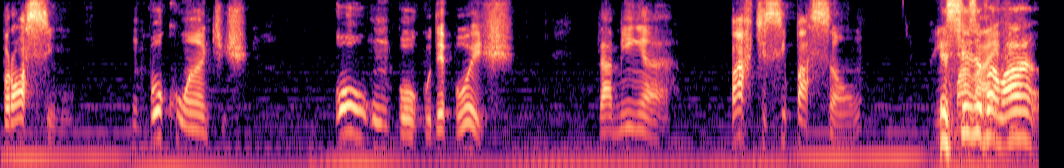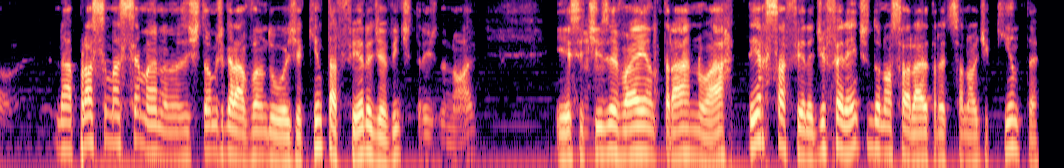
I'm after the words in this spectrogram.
próximo, um pouco antes ou um pouco depois da minha participação. Esse teaser vai lá na próxima semana. Nós estamos gravando hoje, é quinta-feira, dia 23 do 9. E esse uhum. teaser vai entrar no ar terça-feira, diferente do nosso horário tradicional de quinta.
